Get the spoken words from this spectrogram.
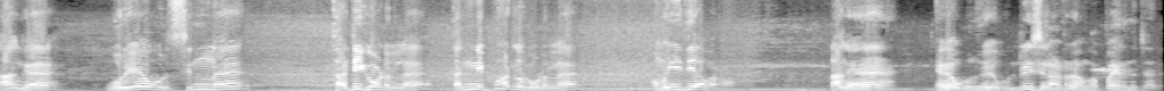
நாங்கள் ஒரே ஒரு சின்ன தடி கூட இல்லை தண்ணி பாட்டில் கூட இல்லை அமைதியாக வர்றோம். நாங்கள் ஏங்க ஒரு ஒன்றிய செயலாளர் அவங்க அப்பா இறந்துட்டார்.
